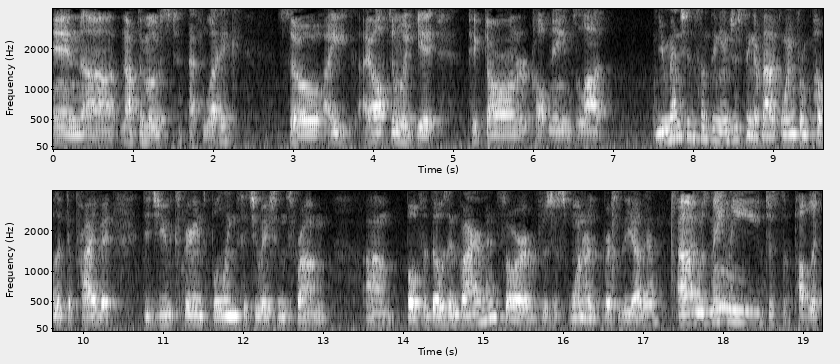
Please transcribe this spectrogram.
and uh, not the most athletic, so I I often would get picked on or called names a lot You mentioned something interesting about going from public to private. Did you experience bullying situations from um, both of those environments, or was just one or versus the other? Uh, it was mainly just the public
